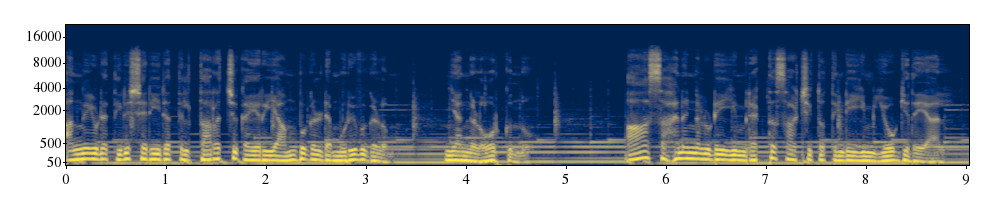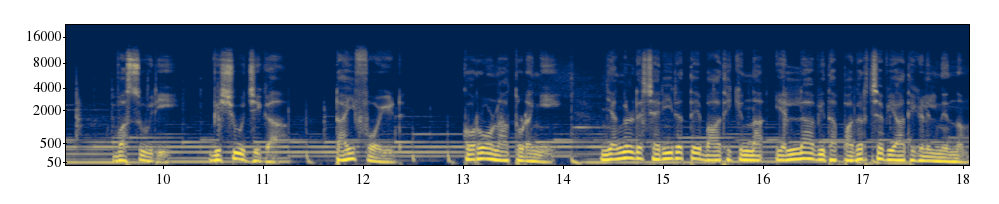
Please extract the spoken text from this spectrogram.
അങ്ങയുടെ തിരുശരീരത്തിൽ തറച്ചു കയറിയ അമ്പുകളുടെ മുറിവുകളും ഞങ്ങൾ ഓർക്കുന്നു. ആ സഹനങ്ങളുടെയും രക്തസാക്ഷിത്വത്തിന്റെയും യോഗ്യതയാൽ വസൂരി വിഷൂചിക ടൈഫോയിഡ് കൊറോണ തുടങ്ങി ഞങ്ങളുടെ ശരീരത്തെ ബാധിക്കുന്ന എല്ലാവിധ പകർച്ചവ്യാധികളിൽ നിന്നും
